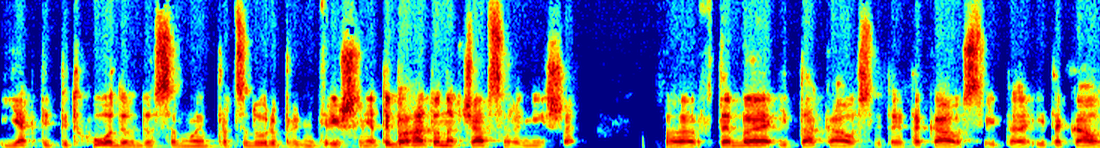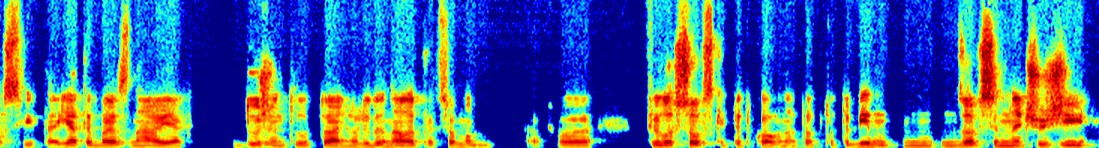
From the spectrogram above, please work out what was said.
як ти підходив до самої процедури прийняття рішення? Ти багато навчався раніше. В тебе і така освіта, і така освіта, і така освіта. Я тебе знаю як дуже інтелектуальну людину, але при цьому філософськи підковано. Тобто, тобі зовсім не чужі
